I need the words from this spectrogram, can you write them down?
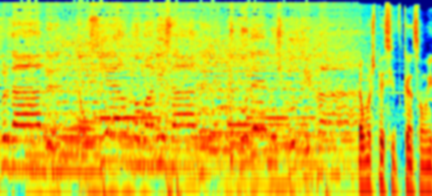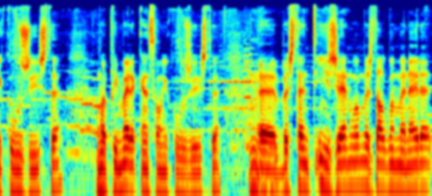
Verdade, tão fiel como a amizade que podemos cultivar. É uma espécie de canção ecologista uma primeira canção ecologista, uhum. uh, bastante ingênua, mas de alguma maneira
